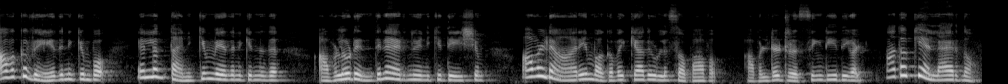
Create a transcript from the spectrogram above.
അവൾക്ക് വേദനിക്കുമ്പോൾ എല്ലാം തനിക്കും വേദനിക്കുന്നത്? അവളോട് എന്തിനായിരുന്നു എനിക്ക് ദേഷ്യം? അവളുടെ ആരെയും വകവയ്ക്കാതെയുള്ള സ്വഭാവം അവളുടെ ഡ്രസ്സിംഗ് രീതികൾ അതൊക്കെയല്ലായിരുന്നോ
